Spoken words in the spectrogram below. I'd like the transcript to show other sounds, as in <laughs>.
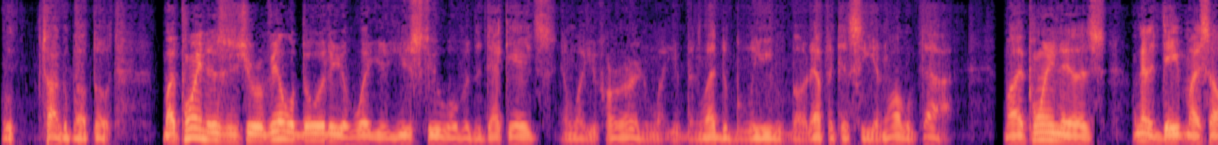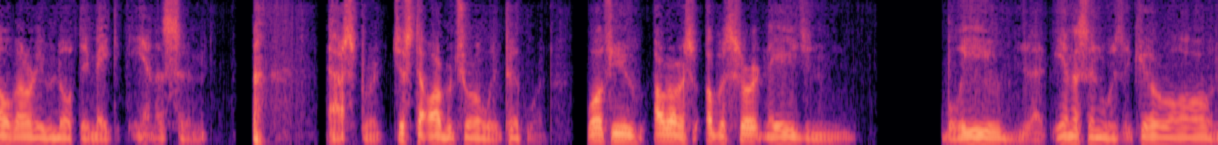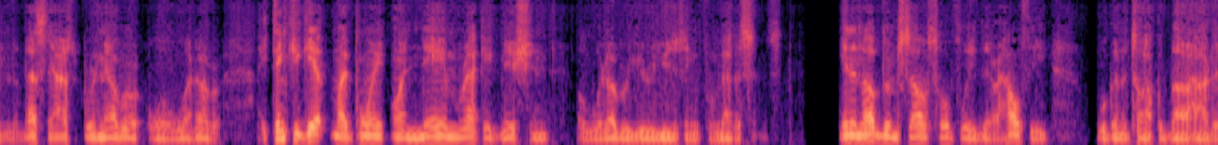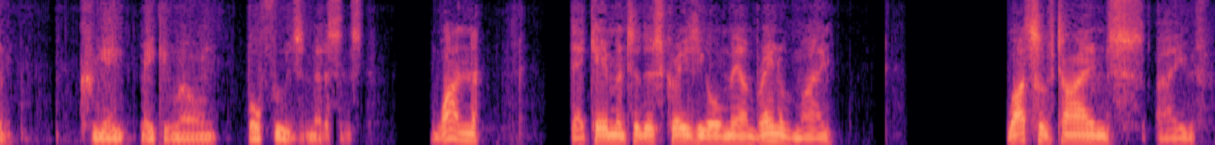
we'll talk about those. My point is, is your availability of what you're used to over the decades and what you've heard and what you've been led to believe about efficacy and all of that. My point is, I'm going to date myself. I don't even know if they make Anacin <laughs> aspirin, just to arbitrarily pick one. Well, if you are of a certain age and believe that Anacin was the cure-all and the best aspirin ever, or whatever, I think you get my point on name recognition of whatever you're using for medicines. In and of themselves, hopefully they're healthy. We're going to talk about how to create, make your own, both foods and medicines. One that came into this crazy old man brain of mine lots of times I've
